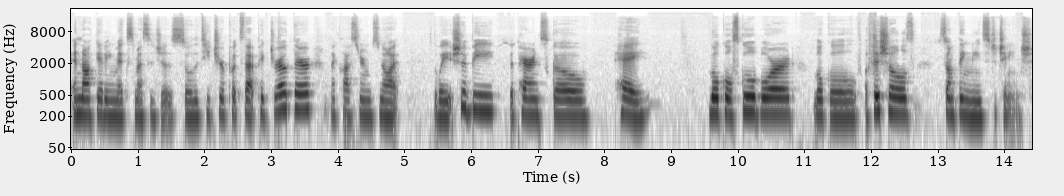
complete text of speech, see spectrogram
and not getting mixed messages. So the teacher puts that picture out there, my classroom's not the way it should be. The parents go, "Hey, local school board, local officials, something needs to change."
